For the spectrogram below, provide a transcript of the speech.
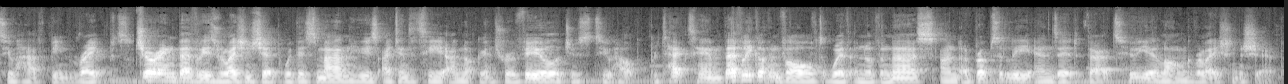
to have been raped. During Beverly's relationship with this man, whose identity I'm not going to reveal just to help protect him, Beverly got involved with another nurse and abruptly ended their two year long relationship.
